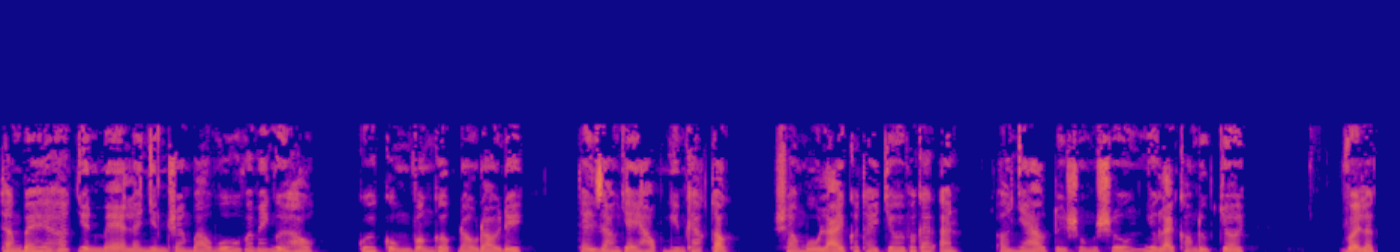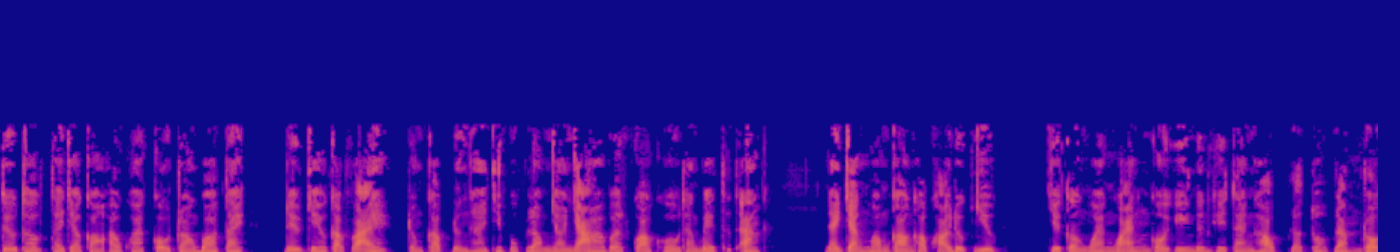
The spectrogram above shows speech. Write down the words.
Thằng bé hết nhìn mẹ lại nhìn sang bà vú với mấy người hầu cuối cùng vẫn gật đầu đòi đi. Thầy giáo dạy học nghiêm khắc thật, xong bù lại có thể chơi với các anh. Ở nhà tuy sung sướng nhưng lại không được chơi. Vậy là tiểu thất thay cho con áo khoác cổ tròn bó tay, đều chéo cặp vải, trong cặp đựng hai chiếc bút lông nho nhỏ với ít quả khô thằng bé thích ăn. Này chẳng mong con học hỏi được nhiều, chỉ cần ngoan ngoãn ngồi yên đến khi tan học là tốt lắm rồi.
